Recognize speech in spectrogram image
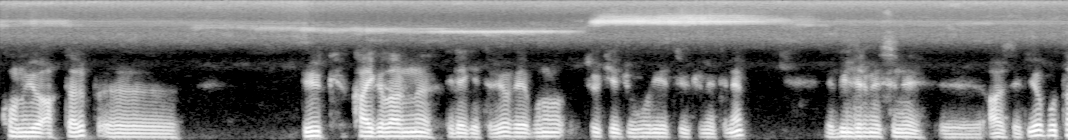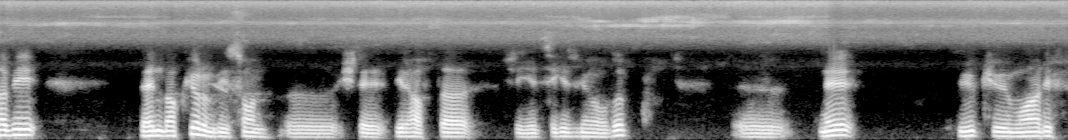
Konuyu aktarıp büyük kaygılarını dile getiriyor ve bunu Türkiye Cumhuriyeti hükümetine bildirmesini arz ediyor. Bu tabii ben bakıyorum bir son e, işte bir hafta işte 7-8 gün oldu. E, ne büyük e, muhalif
